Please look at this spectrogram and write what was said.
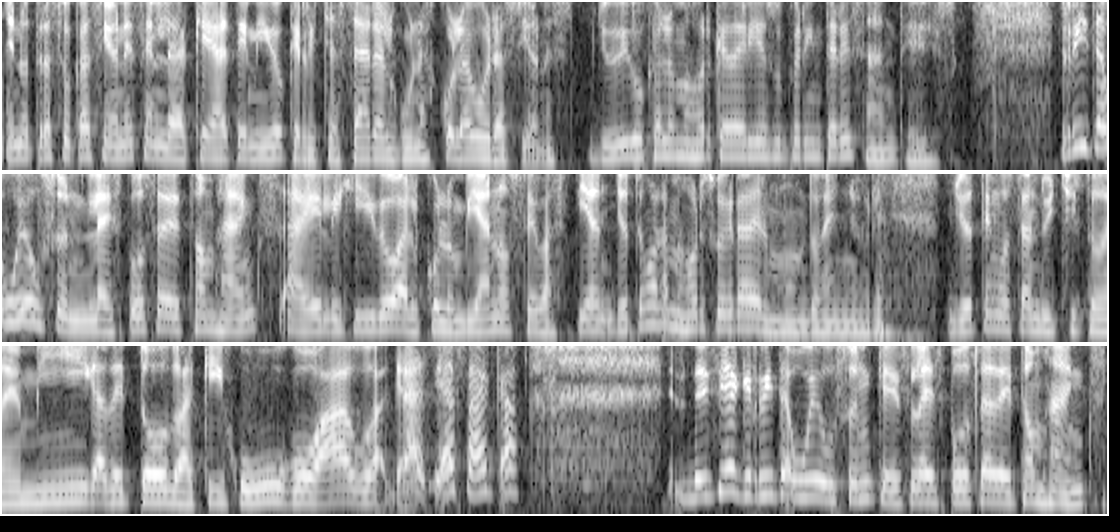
en otras ocasiones en la que ha tenido que rechazar algunas colaboraciones. Yo digo que a lo mejor quedaría súper interesante eso. Rita Wilson, la esposa de Tom Hanks, ha elegido al colombiano Sebastián. Yo tengo la mejor suegra del mundo, señores. Yo tengo sándwichito de miga, de todo, aquí jugo, agua. Gracias, Raca. Decía que Rita Wilson, que es la esposa de Tom Hanks,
